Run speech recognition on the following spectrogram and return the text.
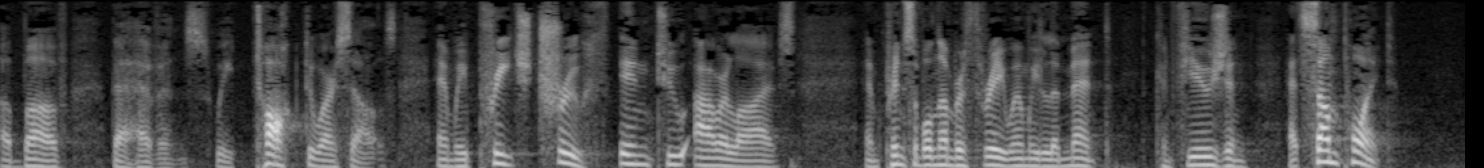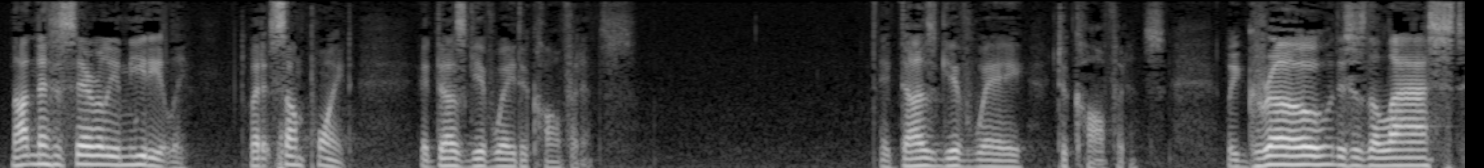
above the heavens. We talk to ourselves and we preach truth into our lives. And principle number three, when we lament confusion, at some point, not necessarily immediately, but at some point, it does give way to confidence. It does give way to confidence. We grow. This is the last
